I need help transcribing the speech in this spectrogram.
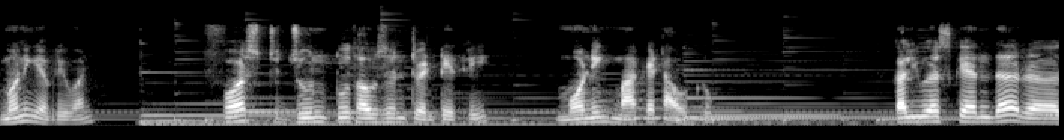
Good morning everyone first June 2023 morning market outlook कल यूएस के अंदर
